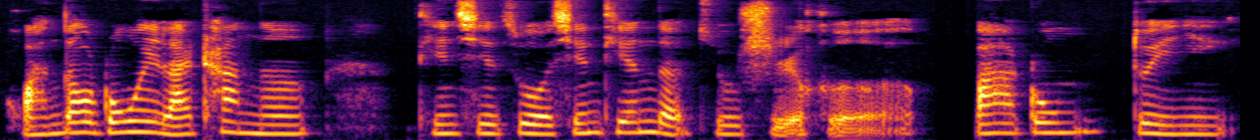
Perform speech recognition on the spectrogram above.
黄道宫位来看呢，天蝎座先天的就是和八宫对应。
